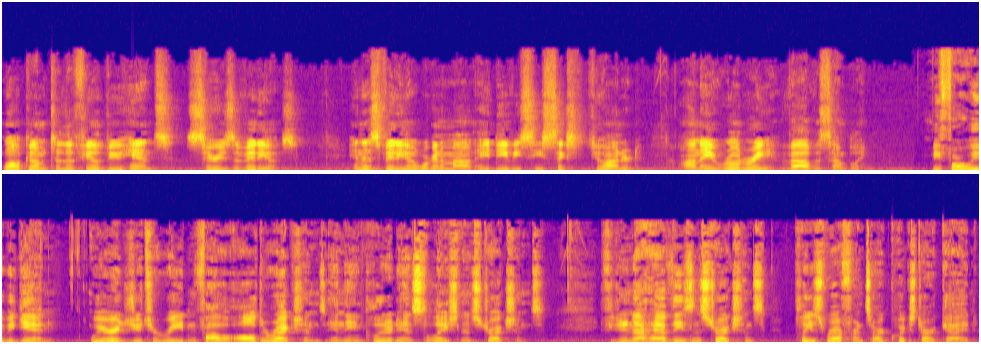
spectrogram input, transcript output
Welcome to the FIELDVUE Hints series of videos. In this video we're going to mount a DVC 6200 on a rotary valve assembly. Before we begin, we urge you to read and follow all directions in the included installation instructions. If you do not have these instructions, please reference our Quick Start Guide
